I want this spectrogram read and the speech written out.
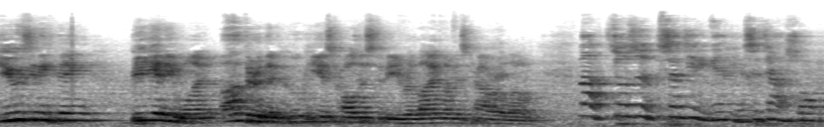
use anything, be anyone other than who He has called us to be, relying on His power alone. 那就是圣经里面也是这样说：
